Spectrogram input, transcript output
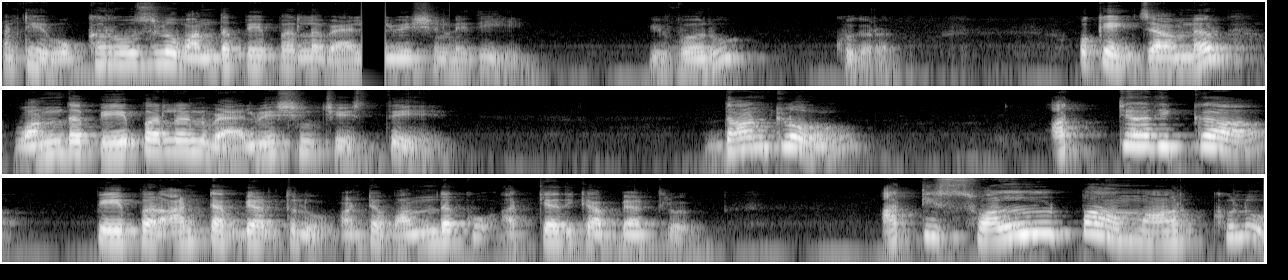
అంటే ఒక్క రోజులో వంద పేపర్ల వాల్యుయేషన్ అనేది ఇవ్వరు కుదరదు. ఒక ఎగ్జామినర్ వంద పేపర్లను వాల్యుయేషన్ చేస్తే దాంట్లో అత్యధిక పేపర్ అంటే అభ్యర్థులు అంటే వందకు అత్యధిక అభ్యర్థులు అతి స్వల్ప మార్కులు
